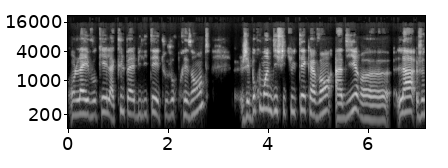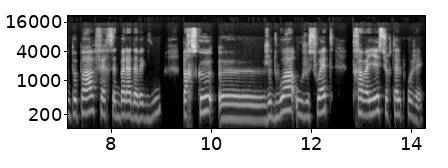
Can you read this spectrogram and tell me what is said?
on l'a évoqué, la culpabilité est toujours présente, j'ai beaucoup moins de difficultés qu'avant à dire euh, là, je ne peux pas faire cette balade avec vous parce que euh, je dois ou je souhaite travailler sur tel projet.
